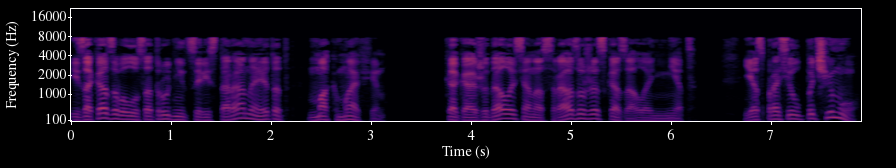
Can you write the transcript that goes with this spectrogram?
и заказывал у сотрудницы ресторана этот макмаффин. Как и ожидалось, она сразу же сказала «нет». Я спросил, почему,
